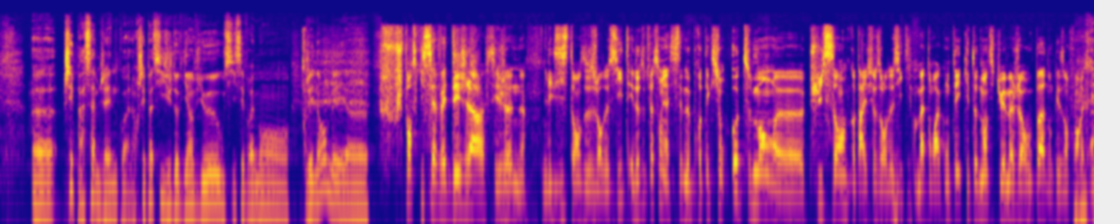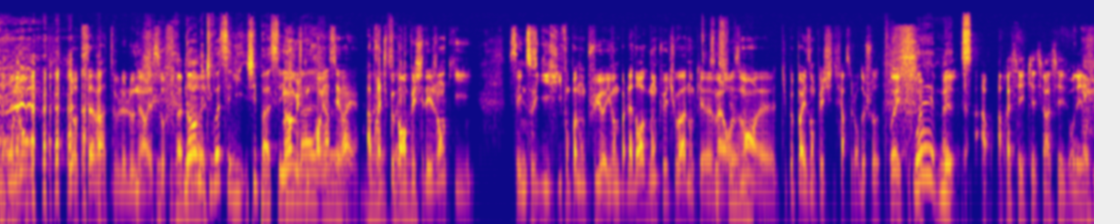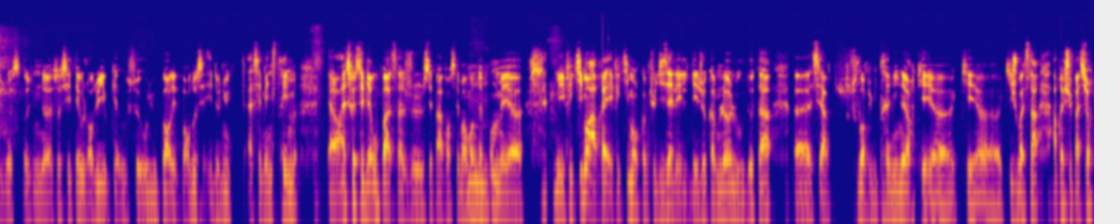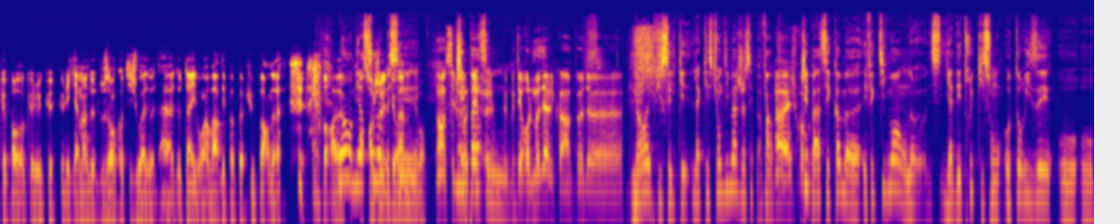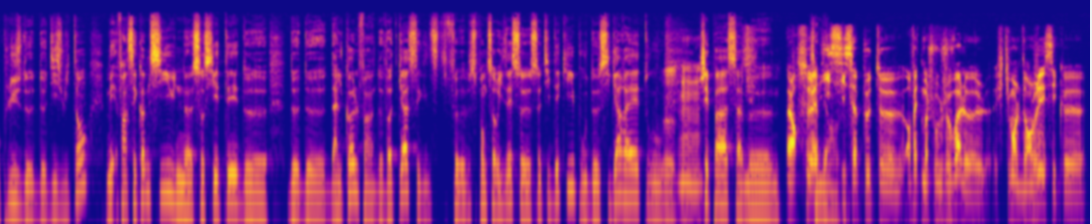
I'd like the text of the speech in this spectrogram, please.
euh, je sais pas, ça me gêne quoi. Alors je sais pas si je deviens vieux ou si c'est vraiment gênant, mais euh... je pense qu'ils savaient déjà ces jeunes l'existence de ce genre de site et de toute façon il y a un système de protection hautement euh, puissant quand tu arrives sur ce genre de site. Va t'en raconter qui te demande si tu es majeur ou pas, donc les enfants répondront non. donc ça va, tout l'honneur est sauf. Non mais tu vois c'est, je sais pas, c'est. Non mais je comprends bien, c'est vrai. Après ouais, tu peux pas empêcher des gens qui c'est une société ils font pas non plus euh, ils vendent pas de la drogue non plus tu vois donc euh, malheureusement sûr, ouais. euh, tu peux pas les empêcher de faire ce genre de choses oui c'est sûr ouais, mais après c'est on est dans une, dans une société aujourd'hui où, où, ce, où YouPorn et le porno est devenu assez mainstream et alors est-ce que c'est bien ou pas ça je sais pas forcément à moi -hmm. de répondre mais euh, mais effectivement après effectivement comme tu disais les, des jeux comme LoL ou Dota euh, c'est souvent un public très mineur qui est euh, qui est qui joue à ça après je suis pas sûr que, pour, que, que, que les gamins de 12 ans quand ils jouent à, à Dota ils vont avoir des pop-up YouPorn pour, euh, non, bien pour, sûr, jeu, mais vois, c'est mais bon. non, c'est le, modèle, pas, le, côté rôle modèle, quoi, un peu de. Non, et puis c'est la question d'image, je sais pas. Enfin, ah ouais, je, je sais pas. C'est comme euh, effectivement, il y a des trucs qui sont autorisés aux, aux plus de, de, 18 ans, mais enfin, c'est comme si une société de d'alcool, de, enfin de vodka, sponsorisait ce, ce type d'équipe ou de cigarettes ou mmh. je sais pas, ça me. Alors cela dit, si ça peut te, en fait, moi je, je vois le, effectivement le danger, c'est que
